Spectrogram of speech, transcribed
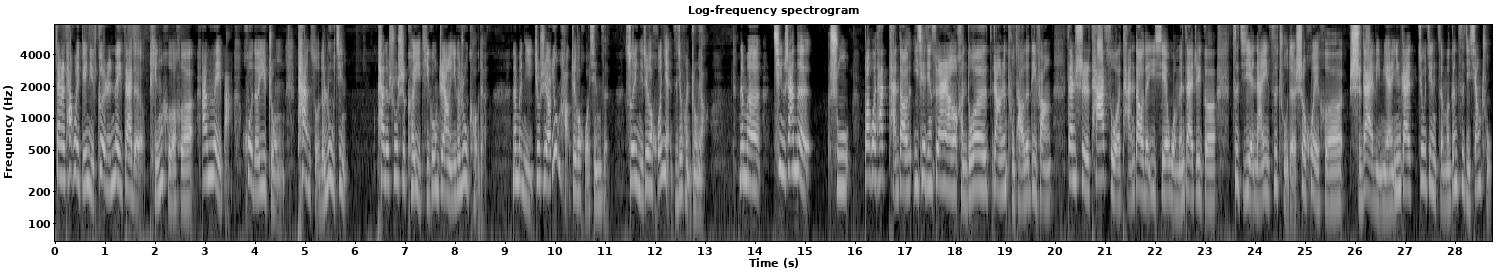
但是它会给你个人内在的平和和安慰吧，获得一种探索的路径。他的书是可以提供这样一个入口的。那么你就是要用好这个火星子，所以你这个火捻子就很重要。那么庆山的书。包括他谈到《一切经》，虽然让有很多让人吐槽的地方，但是他所谈到的一些我们在这个自己也难以自处的社会和时代里面，应该究竟怎么跟自己相处，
